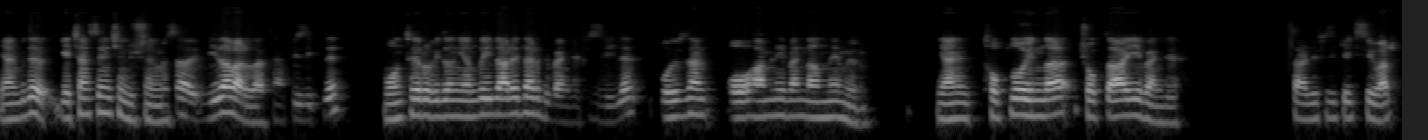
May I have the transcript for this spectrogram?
Yani bir de geçen sene için düşünelim mesela Vida var zaten fizikli. Montero Vida'nın yanında idare ederdi bence fiziğiyle. O yüzden o hamleyi ben de anlayamıyorum. Yani toplu oyunda çok daha iyi bence. Sadece fizik eksiği var.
